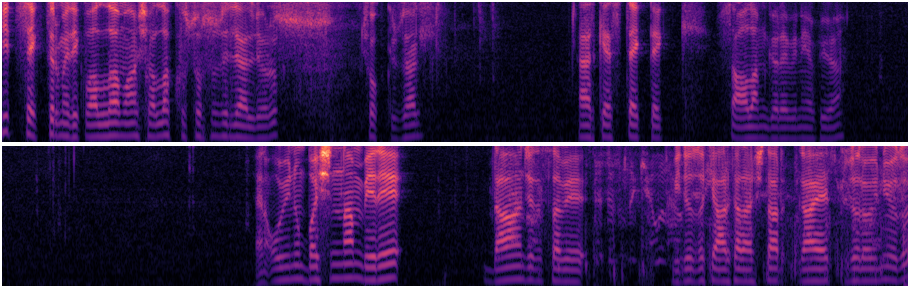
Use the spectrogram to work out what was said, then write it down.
Hiç sektirmedik vallahi maşallah kusursuz ilerliyoruz. Çok güzel. Herkes tek tek sağlam görevini yapıyor. Yani oyunun başından beri daha önce de tabi videodaki arkadaşlar gayet güzel oynuyordu.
